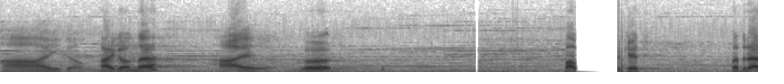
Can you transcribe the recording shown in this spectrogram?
హాయిగా ఉంది. హాయిగా ఉందా? హాయిగా గుడ్. భద్రా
